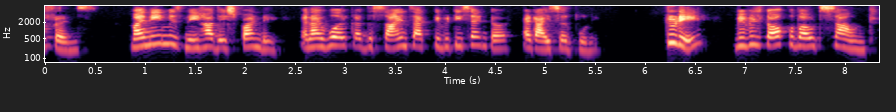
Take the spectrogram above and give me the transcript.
friends, my name is Neha Deshpande and I work at the Science Activity Center at IISER Pune. Today, we will talk about sound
